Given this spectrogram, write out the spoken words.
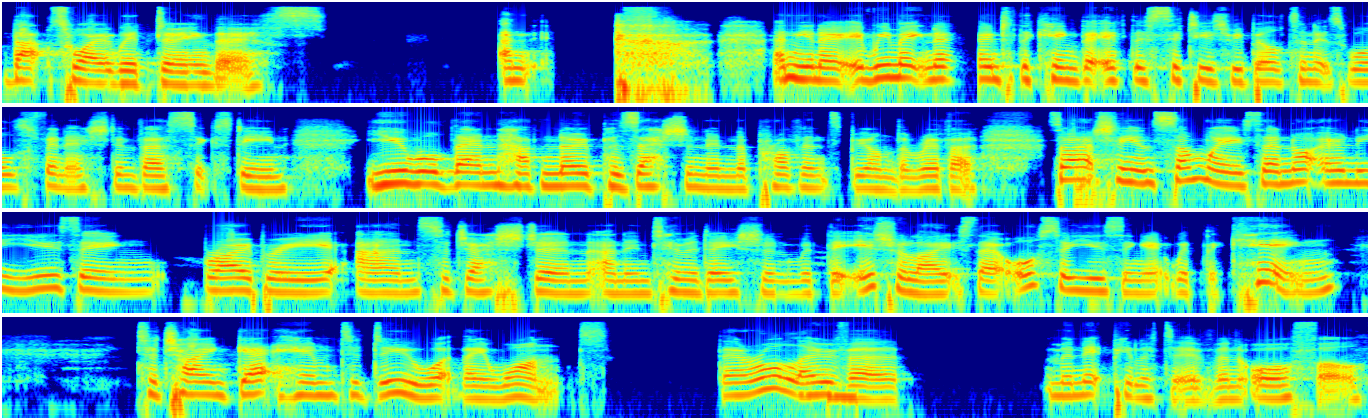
That's why we're doing this. And and you know we make known to the king that if this city is rebuilt and its walls finished in verse 16 you will then have no possession in the province beyond the river. So actually in some ways they're not only using bribery and suggestion and intimidation with the israelites they're also using it with the king to try and get him to do what they want. They're all mm-hmm. over manipulative and awful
